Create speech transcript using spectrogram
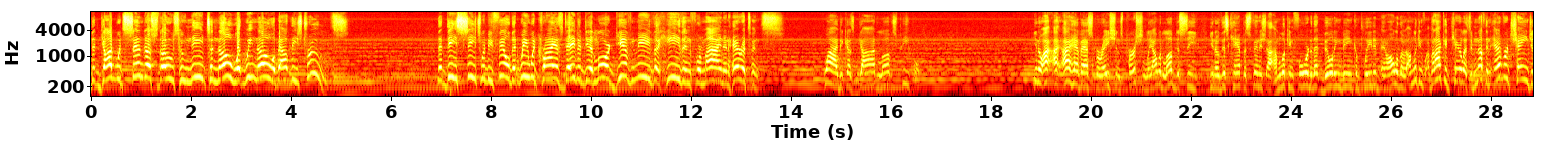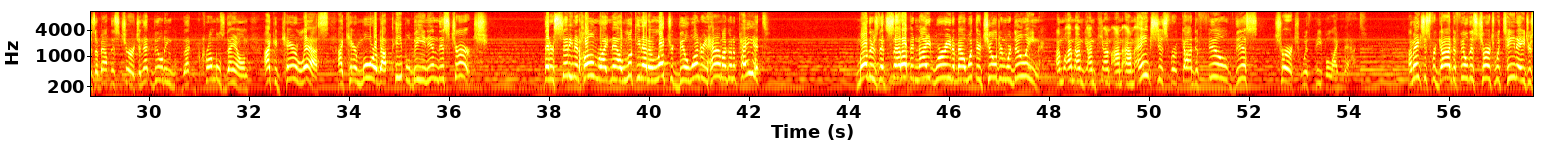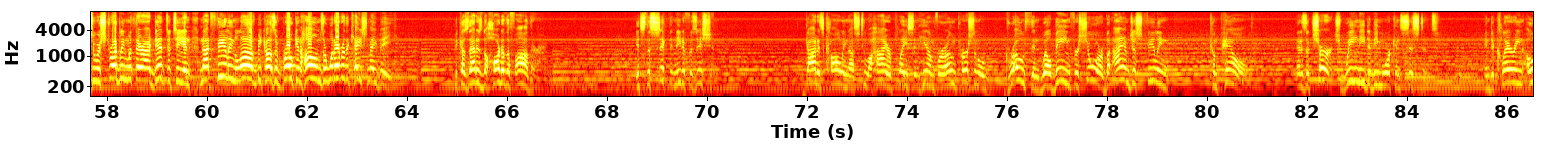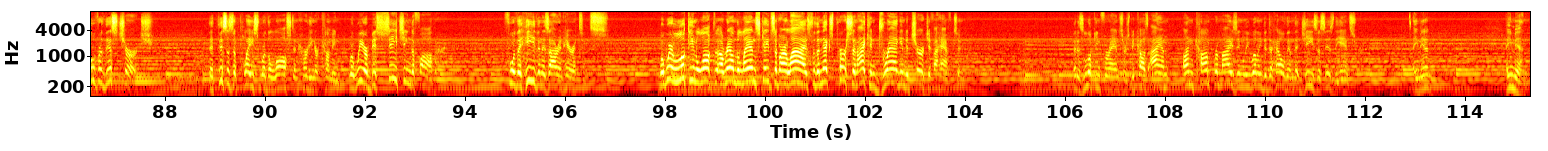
That God would send us those who need to know what we know about these truths that these seats would be filled, that we would cry as David did, Lord, give me the heathen for mine inheritance. Why? Because God loves people. You know, I, I have aspirations personally. I would love to see, you know, this campus finished. I'm looking forward to that building being completed and all of those. I'm looking for, but I could care less. If nothing ever changes about this church and that building that crumbles down, I could care less. I care more about people being in this church that are sitting at home right now looking at an electric bill wondering, how am I going to pay it? Mothers that sat up at night worried about what their children were doing. I'm, I'm, I'm, I'm, I'm, I'm anxious for God to fill this church with people like that. I'm anxious for God to fill this church with teenagers who are struggling with their identity and not feeling love because of broken homes or whatever the case may be. Because that is the heart of the Father. It's the sick that need a physician. God is calling us to a higher place in Him for our own personal growth and well being for sure, but I am just feeling compelled that as a church, we need to be more consistent in declaring over this church that this is a place where the lost and hurting are coming, where we are beseeching the Father for the heathen is our inheritance where we're looking around the landscapes of our lives for the next person I can drag into church if I have to. That is looking for answers because I am uncompromisingly willing to tell them that Jesus is the answer. Amen. Amen.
